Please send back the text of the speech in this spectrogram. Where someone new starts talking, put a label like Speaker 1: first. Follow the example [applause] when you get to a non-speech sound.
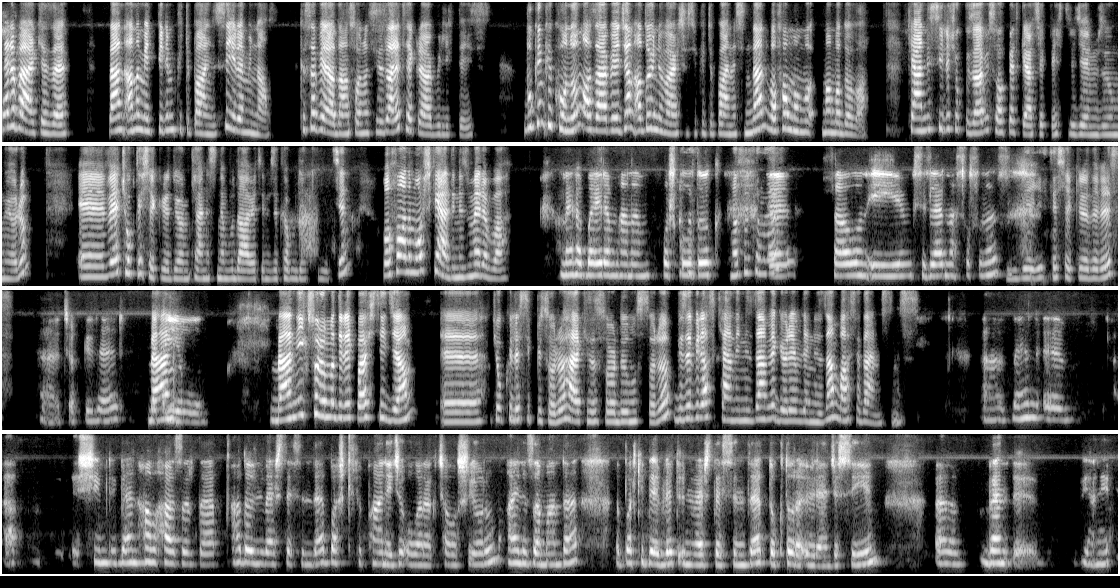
Speaker 1: Merhaba herkese. Ben Anamet Bilim Kütüphanesi İrem Ünal. Kısa bir aradan sonra sizlerle tekrar birlikteyiz. Bugünkü konuğum Azerbaycan Ada Üniversitesi Kütüphanesi'nden Vafa Mamadova. Kendisiyle çok güzel bir sohbet gerçekleştireceğimizi umuyorum. Ee, ve çok teşekkür ediyorum kendisine bu davetimizi kabul ettiği için. Vafa Hanım hoş geldiniz. Merhaba.
Speaker 2: Merhaba İrem Hanım. Hoş bulduk.
Speaker 1: Nasılsınız?
Speaker 2: Ee, sağ olun, iyiyim. Sizler nasılsınız?
Speaker 1: İyiyiz, teşekkür ederiz.
Speaker 2: Ha, çok güzel.
Speaker 1: Ben,
Speaker 2: iyi olun.
Speaker 1: Ben ilk sorumla direkt başlayacağım. Ee, çok klasik bir soru, herkese sorduğumuz soru. Bize biraz kendinizden ve görevlerinizden bahseder misiniz?
Speaker 2: Ben e, şimdi ben hazırda Ada Üniversitesi'nde baş kütüphaneci olarak çalışıyorum. Aynı zamanda Bakü Devlet Üniversitesi'nde doktora öğrencisiyim. Ben e, yani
